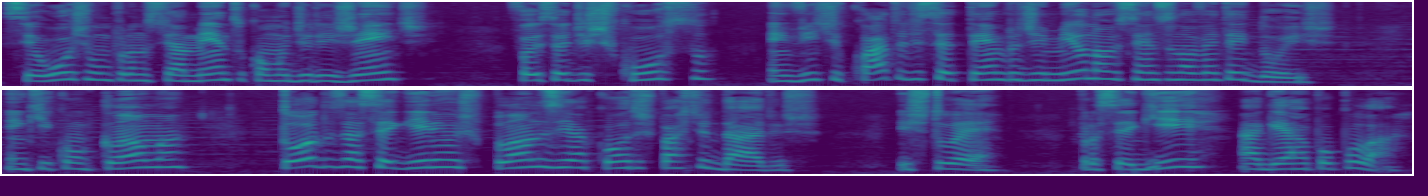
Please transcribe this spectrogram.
Seu último pronunciamento como dirigente foi seu discurso em 24 de setembro de 1992, em que conclama todos a seguirem os planos e acordos partidários, isto é, prosseguir a guerra popular.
